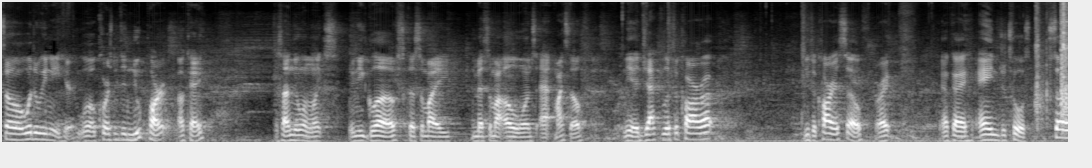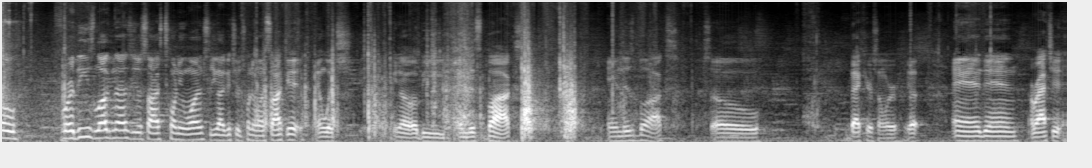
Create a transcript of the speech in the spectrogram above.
So what do we need here? Well, of course, we need a new part, okay? That's how new one links. We need gloves, because somebody messed with my old ones at myself. We need a jack to lift the car up. Need the car itself, right? Okay, and your tools. So for these lug nuts, are size 21, so you gotta get your 21 socket, in which, you know, it'll be in this box. In this box. So back here somewhere, yep. And then a ratchet,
